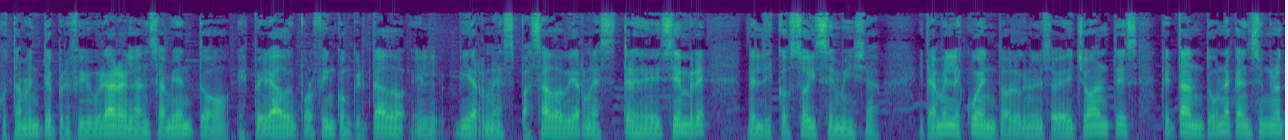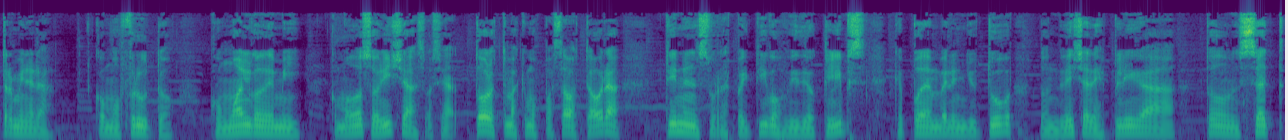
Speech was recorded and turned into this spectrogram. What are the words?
justamente prefigurar el lanzamiento esperado y por fin concretado el viernes pasado, viernes 3 de diciembre, del disco Soy Semilla. Y también les cuento, algo que no les había dicho antes, que tanto una canción que no terminará, como Fruto, como Algo de mí, como Dos Orillas, o sea, todos los temas que hemos pasado hasta ahora, tienen sus respectivos videoclips que pueden ver en YouTube, donde ella despliega todo un set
